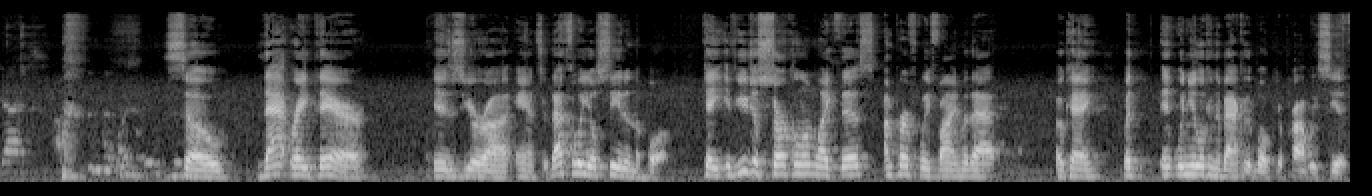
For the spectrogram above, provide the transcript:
Yes. So that right there is your uh, answer. That's the way you'll see it in the book. Okay, if you just circle them like this, I'm perfectly fine with that. Okay, but it, when you look in the back of the book, you'll probably see it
